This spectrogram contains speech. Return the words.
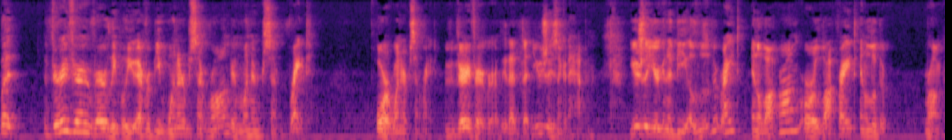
but very, very rarely will you ever be 100% wrong and 100% right. or 100% right. Very, very rarely. That, that usually isn't going to happen. Usually you're going to be a little bit right and a lot wrong, or a lot right and a little bit wrong.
